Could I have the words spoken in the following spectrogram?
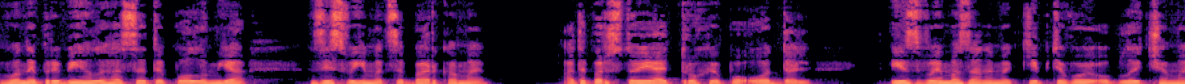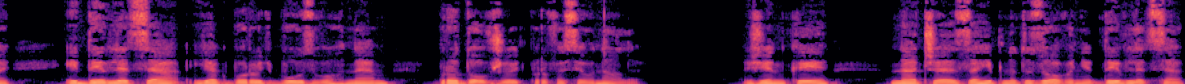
Вони прибігли гасити полум'я зі своїми циберками, а тепер стоять трохи поодаль із вимазаними кіптєвою обличчями і дивляться, як боротьбу з вогнем продовжують професіонали. Жінки, наче загіпнотизовані, дивляться,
